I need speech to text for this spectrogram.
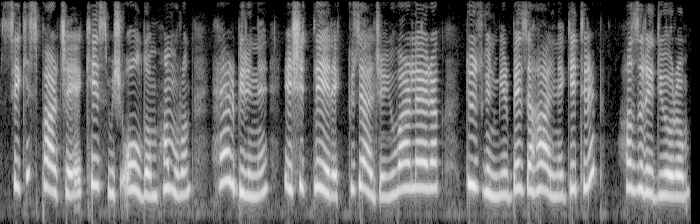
Sekiz parçaya kesmiş olduğum hamurun her birini eşitleyerek güzelce yuvarlayarak düzgün bir beze haline getirip hazır ediyorum.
